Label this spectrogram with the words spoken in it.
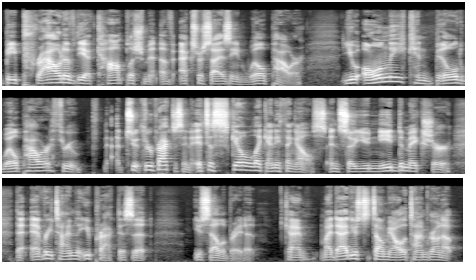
Be proud of the accomplishment of exercising willpower. You only can build willpower through to, through practicing it. It's a skill like anything else. And so you need to make sure that every time that you practice it, you celebrate it. Okay. My dad used to tell me all the time growing up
